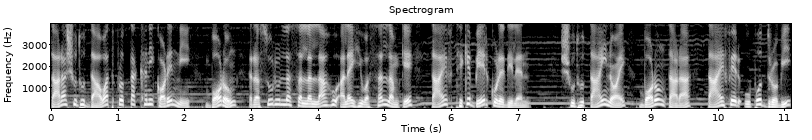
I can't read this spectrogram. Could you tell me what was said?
তারা শুধু দাওয়াত প্রত্যাখ্যানই করেননি, বরং রসুলুল্লাহ সাল্লাল্লাহু আলাইহি ওয়াসাল্লামকে তায়েফ থেকে বের করে দিলেন। শুধু তাই নয়, বরং তারা তায়েফের উপদ্রবী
